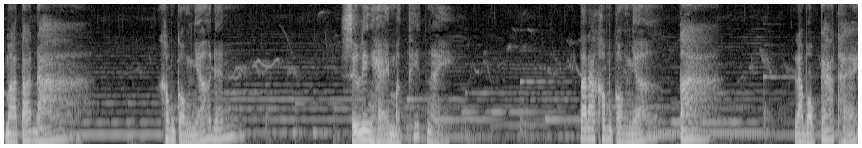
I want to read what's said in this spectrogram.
mà ta đã không còn nhớ đến. Sự liên hệ mật thiết này ta đã không còn nhớ ta là một cá thể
